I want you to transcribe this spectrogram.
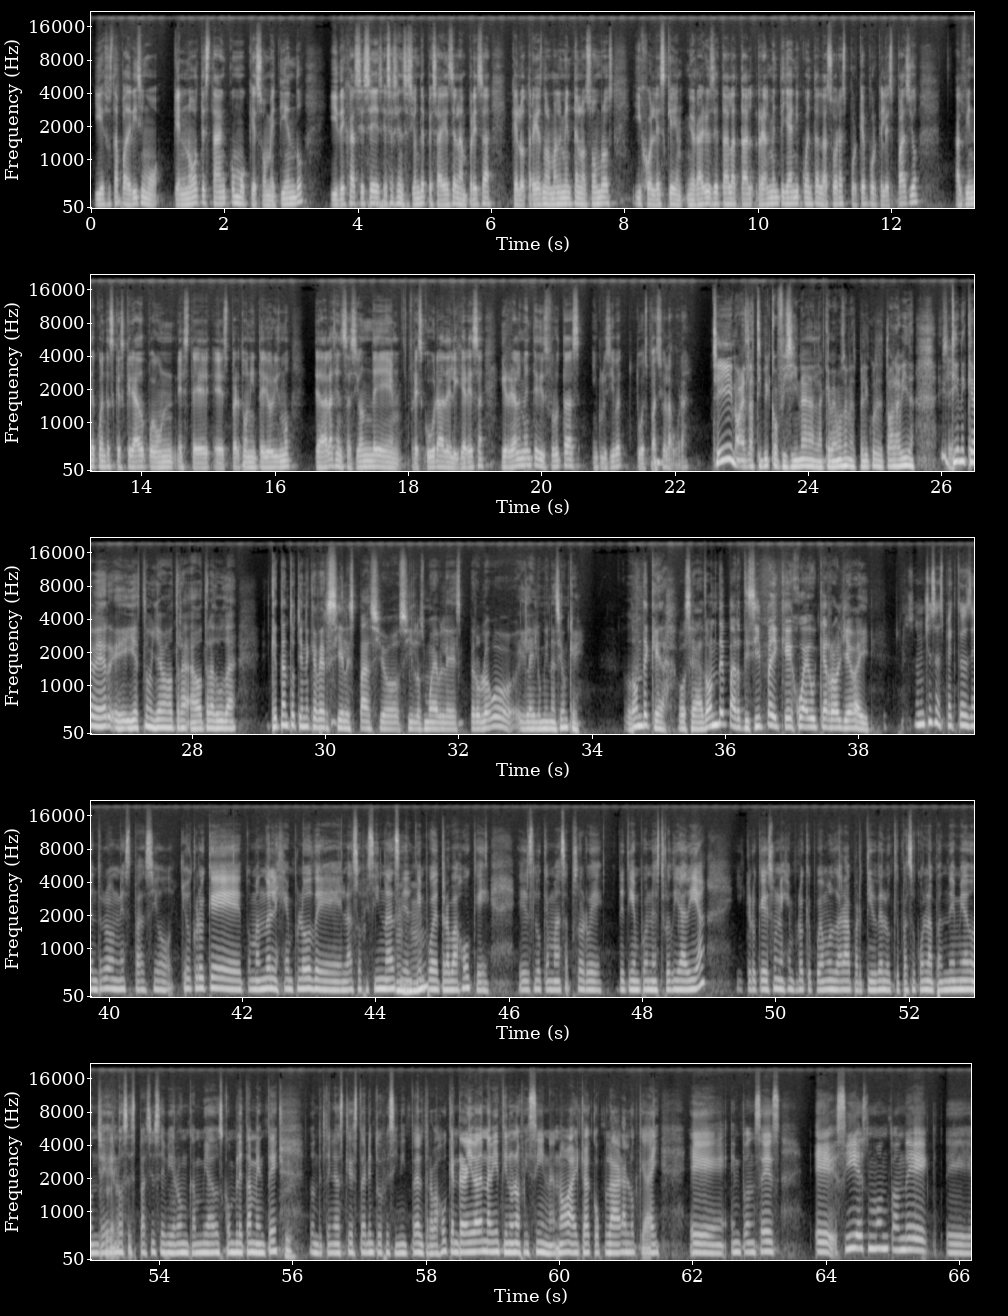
Y eso está padrísimo, que no te están como que sometiendo y dejas ese, esa sensación de pesadez de la empresa que lo traías normalmente en los hombros, híjole, es que mi horario es de tal a tal, realmente ya ni cuentas las horas, ¿por qué? Porque el espacio, al fin de cuentas que es creado por un este, experto en interiorismo, te da la sensación de frescura, de ligereza y realmente disfrutas inclusive tu espacio laboral. Sí, no, es la típica oficina en la que vemos en las películas de toda la vida. Tiene que ver, eh, y esto me lleva a otra, a otra duda, ¿Qué tanto tiene que ver si el espacio, si los muebles, pero luego, ¿y la iluminación qué? ¿Dónde queda? O sea, ¿dónde participa y qué juego y qué rol lleva ahí? Son muchos aspectos dentro de un espacio. Yo creo que tomando el ejemplo de las oficinas y el tiempo de trabajo, que es lo que más absorbe de tiempo en nuestro día a día, y creo que es un ejemplo que podemos dar a partir de lo que pasó con la pandemia, donde los espacios se vieron cambiados completamente, donde tenías que estar en tu oficinita del trabajo, que en realidad nadie tiene una oficina, ¿no? Hay que acoplar a lo que hay. Eh, entonces, eh, sí, es un montón de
